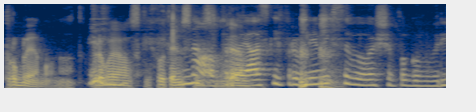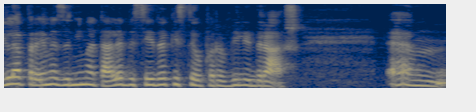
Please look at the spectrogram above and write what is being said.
problemov, no, prevajalskih v tem No, smislu. o prevajalskih problemih se bomo še pogovorila. Prej me zanima ta beseda, ki ste jo uporabili, draž. Um,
